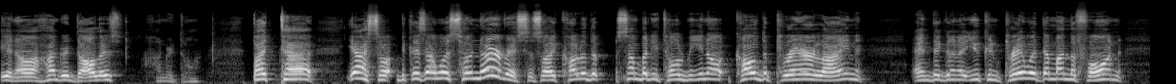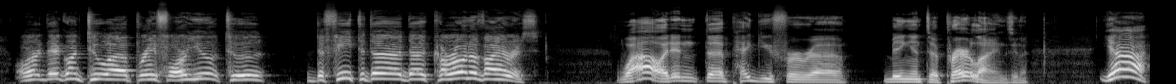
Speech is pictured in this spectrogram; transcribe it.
you know, a hundred dollars. Hundred dollars. But uh, yeah, so because I was so nervous, so I called the. Somebody told me, you know, call the prayer line, and they're gonna. You can pray with them on the phone, or they're going to uh, pray for you to defeat the the coronavirus. wow, I didn't uh, peg you for uh, being into prayer lines. You know. Yeah,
